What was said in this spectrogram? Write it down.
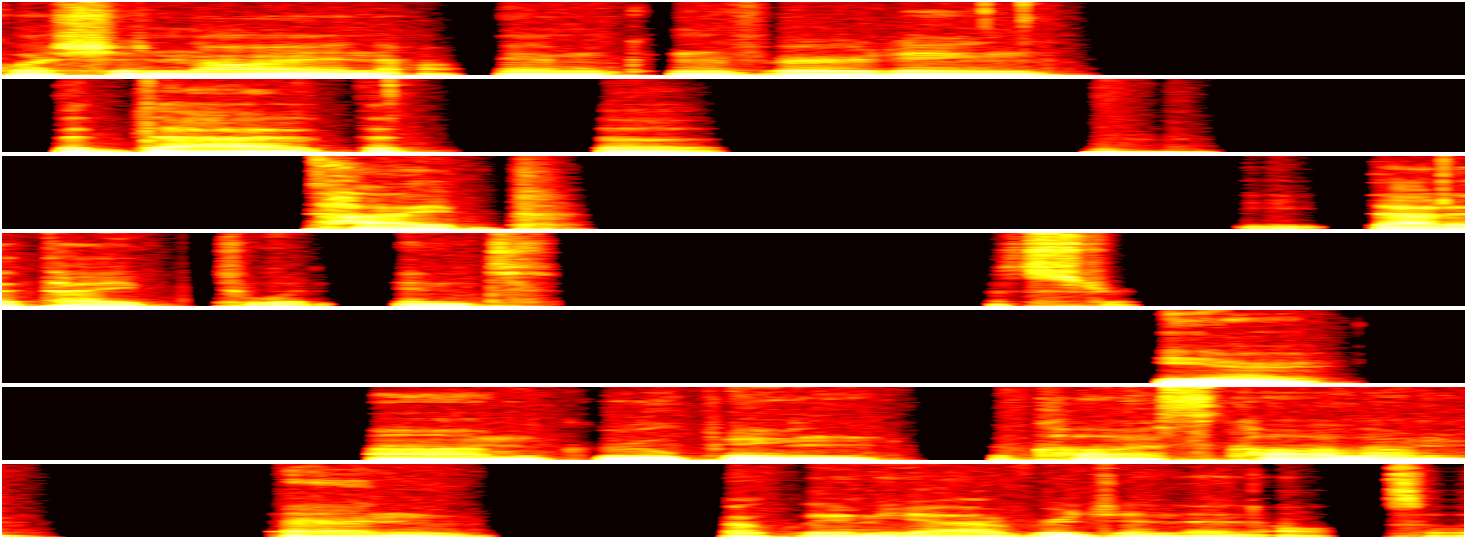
Question nine, I am converting the dat the the type the data type to an int a string. Here grouping the cost column and calculating the average and then also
